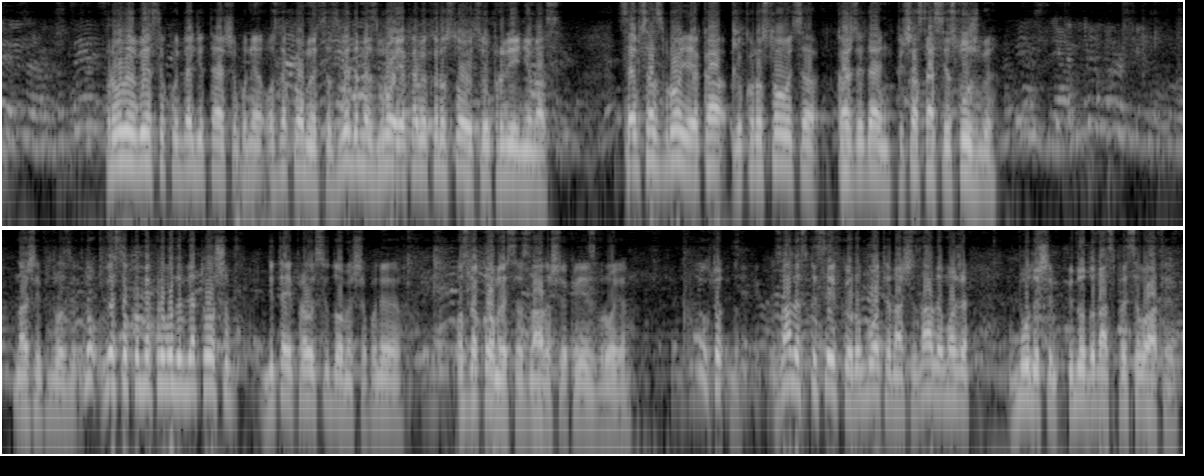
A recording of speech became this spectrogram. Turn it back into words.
провели виставку для дітей, щоб вони ознайомилися з видами зброї, яка використовується в управлінні у нас. Це вся зброя, яка використовується кожен день під час несення служби нашій підрозділі. Ну, виставку ми проводимо для того, щоб дітей правосвідомі, щоб вони ознайомилися, знали, що яка є зброя. Ну, хто, знали специфіку роботи наші, знали, може, в будущем підуть до нас працювати.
